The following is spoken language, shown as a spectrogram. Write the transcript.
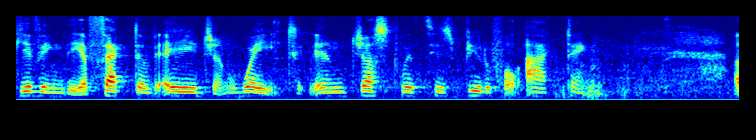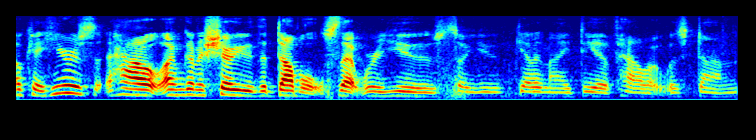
giving the effect of age and weight in just with his beautiful acting. Okay, here's how I'm going to show you the doubles that were used so you get an idea of how it was done.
